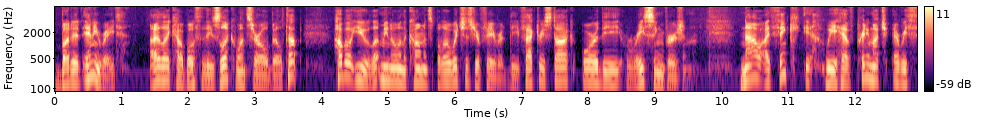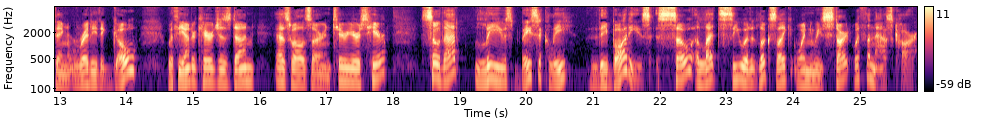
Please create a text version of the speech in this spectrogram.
But at any rate, I like how both of these look once they're all built up. How about you? Let me know in the comments below which is your favorite, the factory stock or the racing version. Now I think we have pretty much everything ready to go with the undercarriages done as well as our interiors here. So that leaves basically the bodies. So uh, let's see what it looks like when we start with the NASCAR.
